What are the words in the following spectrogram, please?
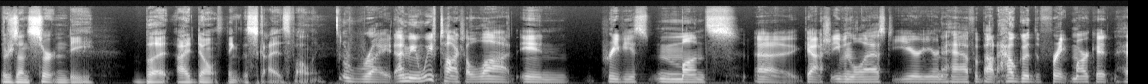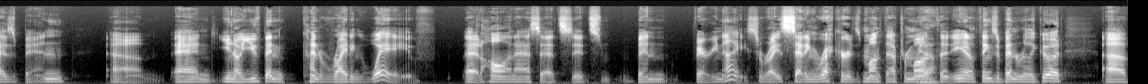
There's uncertainty, but I don't think the sky is falling. right. I mean, we've talked a lot in previous months, uh, gosh, even the last year, year and a half, about how good the freight market has been. Um, and, you know, you've been kind of riding a wave at Holland Assets. It's been very nice, right? Setting records month after month. And, you know, things have been really good. Uh,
